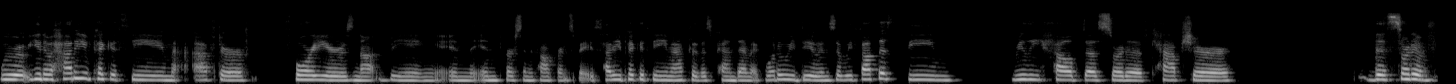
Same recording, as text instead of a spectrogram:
we were, you know, how do you pick a theme after four years not being in the in-person conference space? How do you pick a theme after this pandemic? What do we do? And so we thought this theme really helped us sort of capture this sort of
